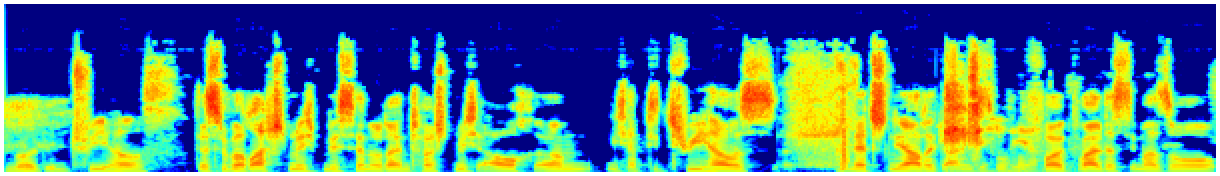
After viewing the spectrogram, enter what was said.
nur halt im Treehouse. Das überrascht mich ein bisschen oder enttäuscht mich auch. Ähm, ich habe die Treehouse die letzten Jahre gar nicht so verfolgt, weil das immer so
